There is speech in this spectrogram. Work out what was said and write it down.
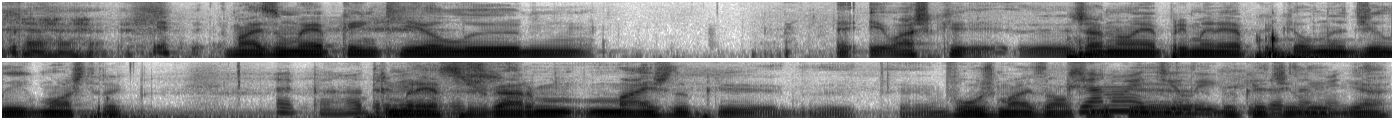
mais uma época em que ele. Eu acho que já não é a primeira época que ele na G-League mostra Epá, que merece jogar mais do que voos mais altos já do não que, é do que a G-League. yeah.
